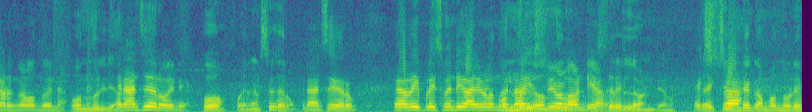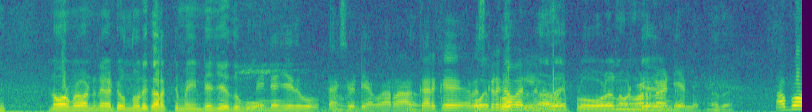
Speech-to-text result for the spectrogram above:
ചടങ്ങുകളൊന്നുമില്ല ഒന്നുമില്ല. ഫിനാൻസ് കയറും അതിന്? ഓ ഫൈനാൻസ് കയറും. ഫിനാൻസ് കയറും. റീപ്ലേസ്മെന്റ് കാര്യങ്ങളൊന്നും ഇല്ല. ഹിസ്റ്ററി ഉള്ള വണ്ടിയാണ്. ഹിസ്റ്ററി ഉള്ള വണ്ടിയാണ്. ടാക്സി വണ്ടിയൊക്കെ ആകുമ്പോൾ ഒന്നുകൂടി നോർമൽ വണ്ടിനെ കാട്ടി ഒന്നുകൂടി കറക്റ്റ് മെയിന്റെയിൻ ചെയ്ത് പോകും മെയിന്റെയിൻ ചെയ്ത് പോകും ടാക്സി വണ്ടിയാകും കാരണം ആൾക്കാർക്ക് റിസ്ക് എടുക്കാൻ പറ്റില്ല അതെ എപ്പോഴും ഓടണ വണ്ടിയല്ലേ? അതെ. അപ്പോൾ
